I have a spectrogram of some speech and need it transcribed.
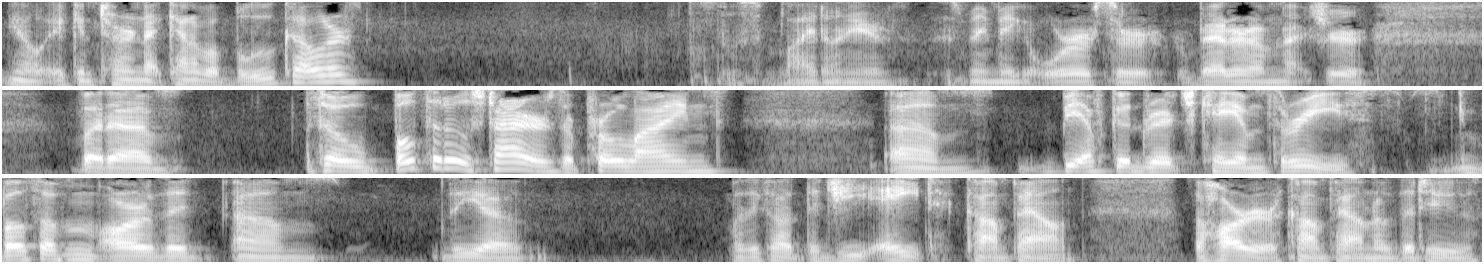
you know, it can turn that kind of a blue color. Throw some light on here. This may make it worse or, or better. I'm not sure. But um, so both of those tires are Proline um, BF Goodrich KM3s. Both of them are the um, the uh, what do they call it? The G8 compound, the harder compound of the two.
